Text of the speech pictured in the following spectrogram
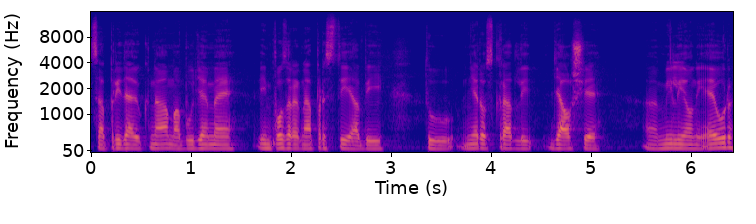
sa pridajú k nám a budeme im pozerať na prsty, aby tu nerozkradli ďalšie e, milióny eur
